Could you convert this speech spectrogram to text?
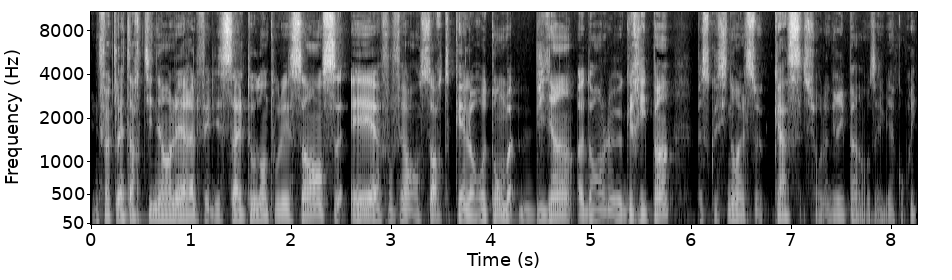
Une fois que la tartine est en l'air, elle fait des saltos dans tous les sens et il faut faire en sorte qu'elle retombe bien dans le grippin parce que sinon elle se casse sur le grippin, vous avez bien compris.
